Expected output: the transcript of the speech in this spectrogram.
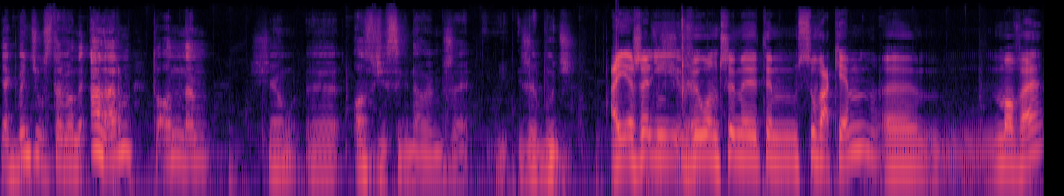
jak będzie ustawiony alarm, to on nam się y, ozwie sygnałem, że że budzi. A jeżeli wyłączymy tym suwakiem y, mowę,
